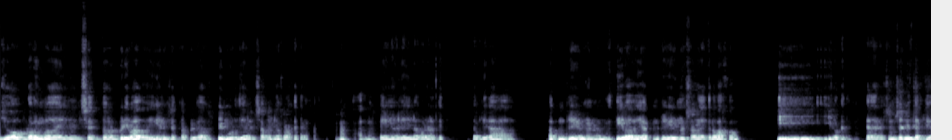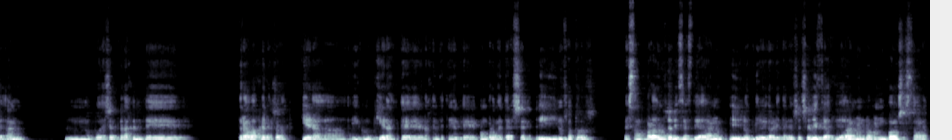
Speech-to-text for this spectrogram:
yo provengo del sector privado y en el sector privado es primordial saber las horas que trabajan. Además que hay una ley laboral que te obliga a, cumplir una normativa y a cumplir unas horas de trabajo y, y lo que tenemos dar es un servicio al ciudadano. No puede ser que la gente trabaje las horas quiera y como quiera. la gente tiene que comprometerse y nosotros estamos para dar un servicio ciudadano y lo prioritario es el servicio al ciudadano. No, no podemos estar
